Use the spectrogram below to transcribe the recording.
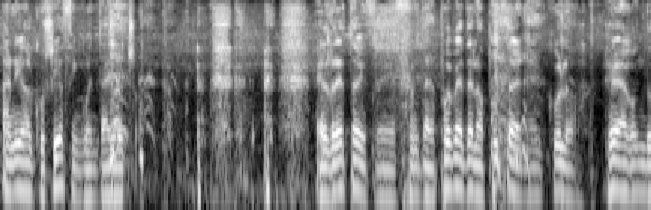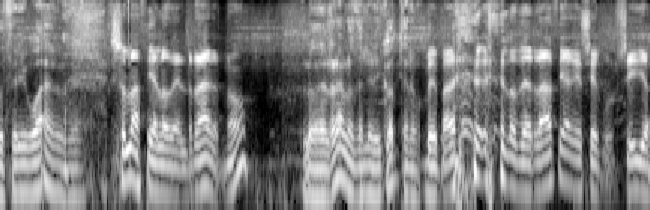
han ido al cursillo 58. El resto dice, después mete los puntos en el culo. Voy a conducir igual. Solo hacía lo del RAG, ¿no? Lo del RAL, los del helicóptero. Me parece lo del RAG hacía que ese cursillo.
